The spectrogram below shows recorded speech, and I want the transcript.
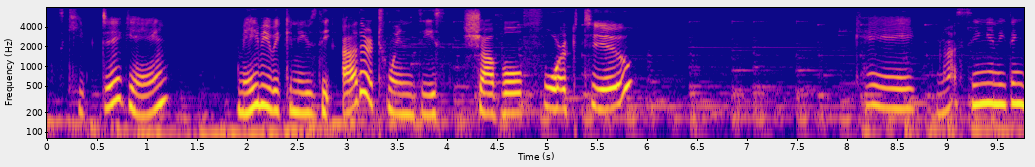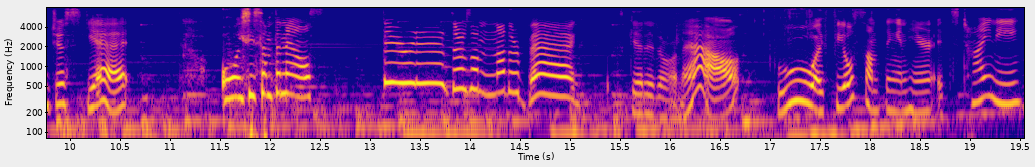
Let's keep digging. Maybe we can use the other twinsies shovel fork too. Okay, I'm not seeing anything just yet. Oh, I see something else. There it is. There's another bag. Let's get it on out. Ooh, I feel something in here. It's tiny.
